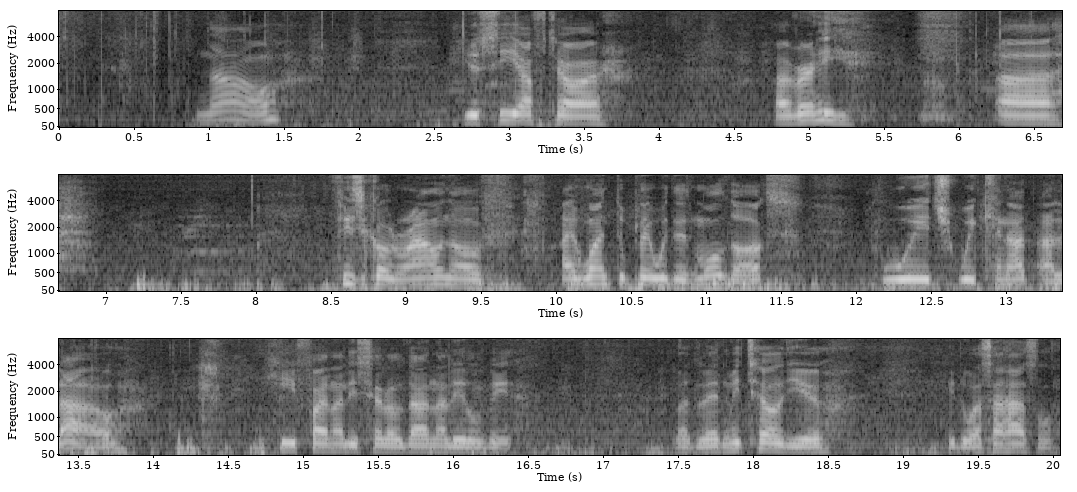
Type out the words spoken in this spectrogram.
now you see after a very uh, physical round of I want to play with the small dogs which we cannot allow. He finally settled down a little bit. But let me tell you it was a hassle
